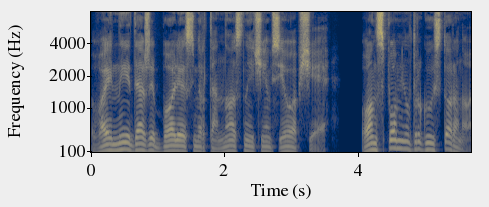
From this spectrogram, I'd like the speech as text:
Войны даже более смертоносной, чем всеобщая. Он вспомнил другую сторону.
